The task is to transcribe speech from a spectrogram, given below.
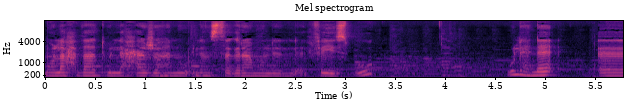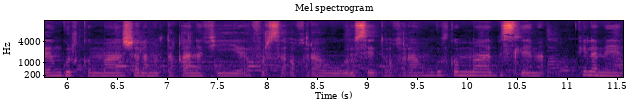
ملاحظات ولا حاجة هنو الانستغرام ولا الفيسبوك. ولهنا آه نقول لكم إن شاء الله ملتقانا في فرصة أخرى و recette أخرى ونقول لكم بالسلامه في الامان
